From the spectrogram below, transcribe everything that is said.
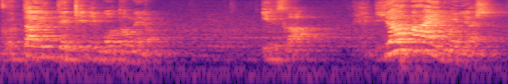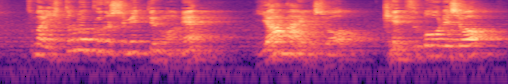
具体的に求めよいいですか？病の癒し。つまり人の苦しみっていうのはね病でしょ？欠乏でしょ？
